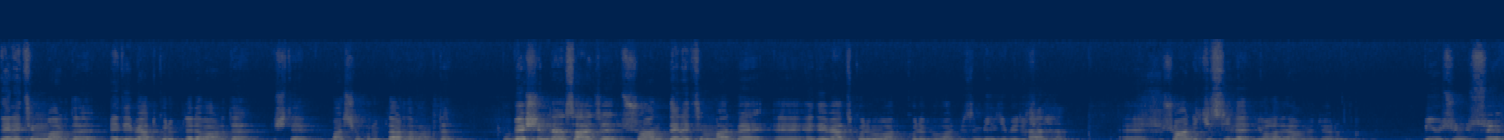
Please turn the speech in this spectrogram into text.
denetim vardı, edebiyat kulüpleri vardı, işte başka kulüpler de vardı. Bu beşinden sadece şu an denetim var ve e, edebiyat kulübü var. Kulübü var bizim bilgi birikim. Hı hı. Ee, şu an ikisiyle yola devam ediyorum. Bir üçüncüsü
